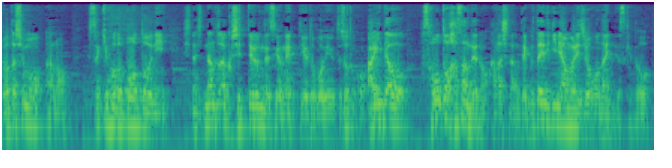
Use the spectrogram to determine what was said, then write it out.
私も、あの、先ほど冒頭に、しなんとなく知ってるんですよねっていうところで言うと、ちょっとこう、間を相当挟んでの話なので、具体的にあんまり情報ないんですけど、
